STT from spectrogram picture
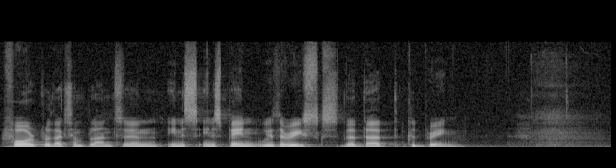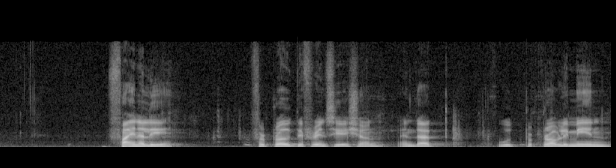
four production plants in, in, in Spain with the risks that that could bring. Finally, for product differentiation, and that would pr probably mean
